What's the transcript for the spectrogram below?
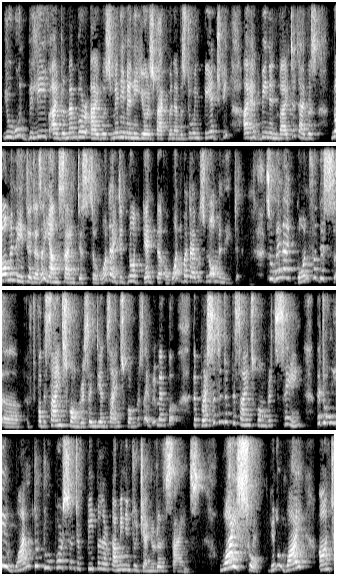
you won't believe i remember i was many many years back when i was doing phd i had been invited i was nominated as a young scientist award. I did not get the award but i was nominated so when I'd gone for this, uh, for the Science Congress, Indian Science Congress, I remember the president of the Science Congress saying that only 1% to 2% of people are coming into general science. Why so? You know, why aren't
